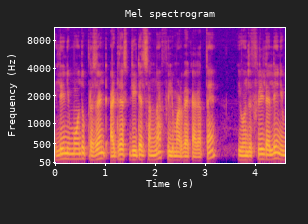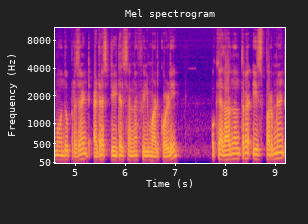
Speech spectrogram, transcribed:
ಇಲ್ಲಿ ನಿಮ್ಮ ಒಂದು ಪ್ರೆಸೆಂಟ್ ಅಡ್ರೆಸ್ ಡೀಟೇಲ್ಸನ್ನು ಫಿಲ್ ಮಾಡಬೇಕಾಗತ್ತೆ. ಈ ಒಂದು ಫೀಲ್ಡಲ್ಲಿ ನಿಮ್ಮ ಒಂದು ಪ್ರೆಸೆಂಟ್ ಅಡ್ರೆಸ್ ಡೀಟೇಲ್ಸನ್ನು ಫಿಲ್ ಮಾಡ್ಕೊಳ್ಳಿ. ಓಕೆ ಅದಾದ ನಂತರ is permanent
